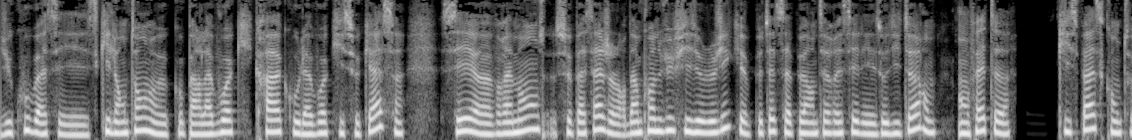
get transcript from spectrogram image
Du coup, bah, c'est ce qu'il entend euh, par la voix qui craque ou la voix qui se casse. C'est vraiment ce passage. Alors, d'un point de vue physiologique, peut-être ça peut intéresser les auditeurs. En fait, ce qui se passe quand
